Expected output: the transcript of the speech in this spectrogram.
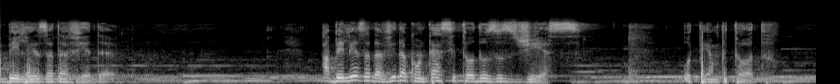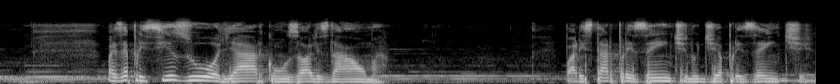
A beleza da vida. A beleza da vida acontece todos os dias, o tempo todo. Mas é preciso olhar com os olhos da alma para estar presente no dia presente,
